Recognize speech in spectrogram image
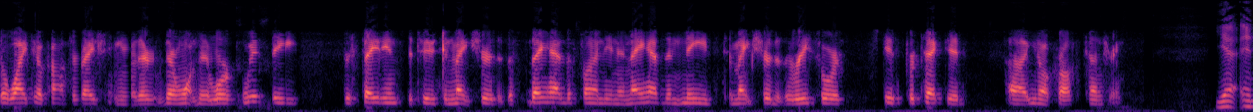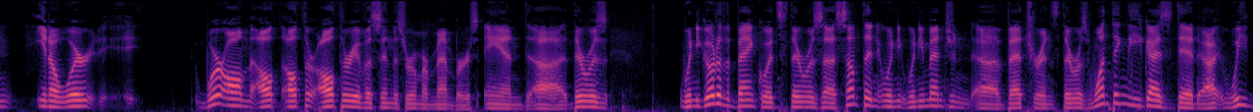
the whitetail conservation. You know, they're they're wanting to work with the the state institutes and make sure that the, they have the funding and they have the needs to make sure that the resource is protected, uh, you know, across the country. Yeah, and you know we're we're all all all, th- all three of us in this room are members, and uh, there was when you go to the banquets, there was uh, something when you when you mentioned uh, veterans, there was one thing that you guys did. Uh, we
